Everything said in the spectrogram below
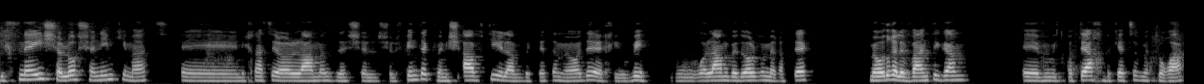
לפני שלוש שנים כמעט אה, נכנסתי לעולם הזה של, של פינטק ונשאבתי אליו בקטע מאוד אה, חיובי. הוא עולם גדול ומרתק, מאוד רלוונטי גם, אה, ומתפתח בקצב מטורף,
